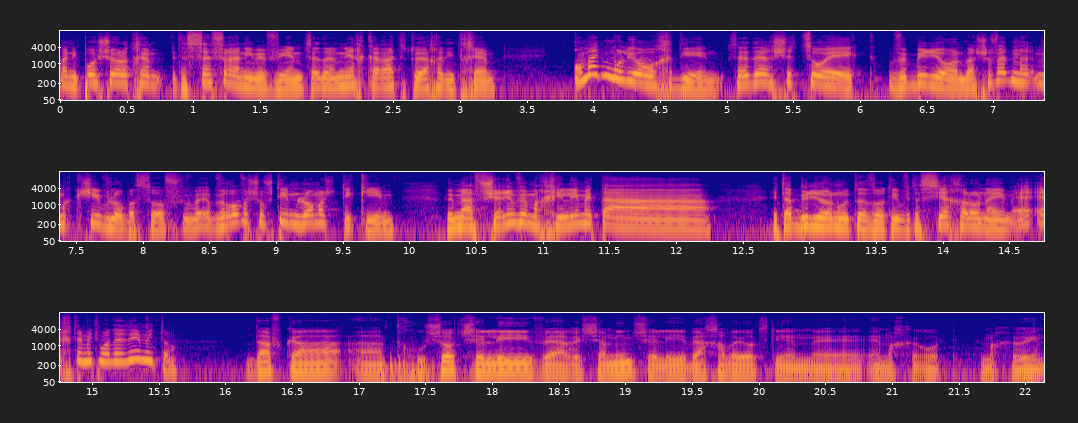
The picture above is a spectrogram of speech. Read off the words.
ואני פה שואל אתכם, את הספר אני מבין, בסדר, נניח קראתי אותו יחד איתכם, עומד מולי עורך דין, בסדר, שצועק ובריון, והשופט מקשיב לו בסוף, ורוב השופטים לא משתיקים, ומאפשרים ומכילים את ה... את הבריונות הזאת ואת השיח הלא נעים, איך אתם מתמודדים איתו? דווקא התחושות שלי והרשמים שלי והחוויות שלי הם, אה, הם אחרות, הם אחרים.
